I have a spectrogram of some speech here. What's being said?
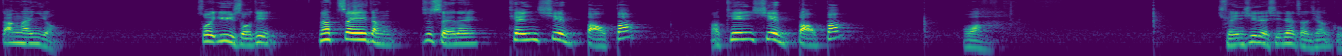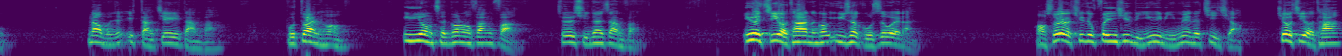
当然有，所以预锁定。那这一档是谁呢？天线宝宝，好，天线宝宝。哇，全新的形态转强股，那我们就一档接一档吧，不断哈运用成功的方法，就是形态战法，因为只有它能够预测股市未来，哦，所有的技术分析领域里面的技巧，就只有它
